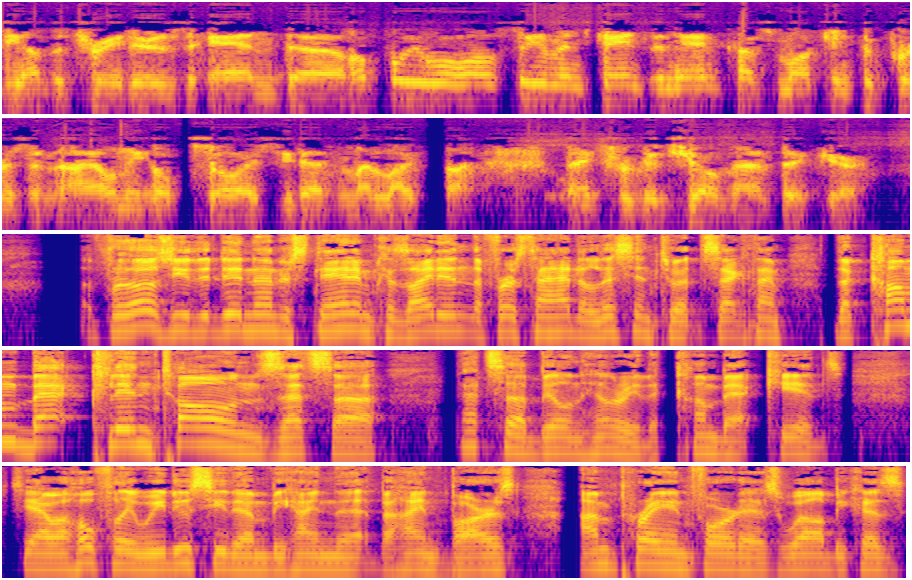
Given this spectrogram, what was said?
the other traitors, and uh, hopefully we'll all see them in chains and handcuffs marching to prison. I only hope so. I see that in my lifetime. Thanks for a good show, man. Take care. For those of you that didn't understand him, because I didn't the first time, I had to listen to it the second time. The comeback Clintons. That's uh, that's uh, Bill and Hillary, the comeback kids. So yeah, well, hopefully we do see them behind the behind bars. I'm praying for it as well because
